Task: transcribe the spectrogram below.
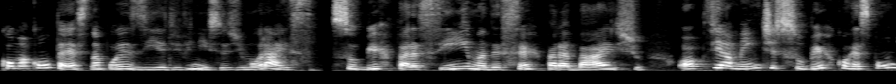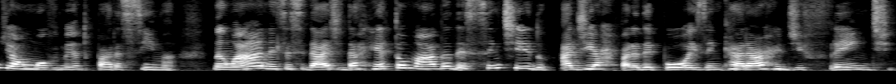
como acontece na poesia de Vinícius de Moraes. Subir para cima, descer para baixo, obviamente subir corresponde a um movimento para cima. Não há necessidade da retomada desse sentido. Adiar para depois, encarar de frente,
